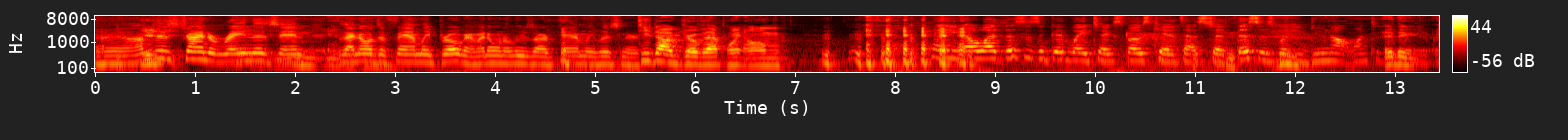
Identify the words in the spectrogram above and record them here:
Uh, I'm just trying to rein this in mm. because I know it's a family program. I don't want to lose our family listeners. T Dog drove that point home. Hey, you know what? This is a good way to expose kids as to this is what you do not want to do Hey, they- when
